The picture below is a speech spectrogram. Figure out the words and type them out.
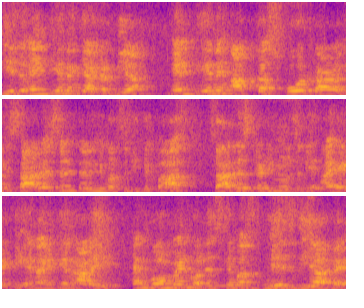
ये जो एनटीए ने क्या कर दिया? एनटीए ने आपका स्कोर कार्ड अभी सारे सेंट्रल यूनिवर्सिटी के पास, सारे state university IIT NIT and RI and government college के पास भेज दिया है।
